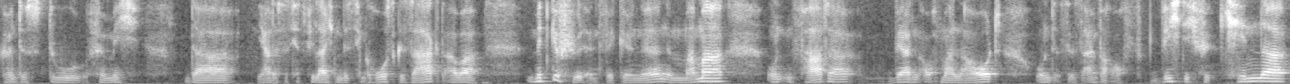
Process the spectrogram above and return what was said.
könntest du für mich da, ja, das ist jetzt vielleicht ein bisschen groß gesagt, aber Mitgefühl entwickeln. Ne? Eine Mama und ein Vater werden auch mal laut und es ist einfach auch wichtig für Kinder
